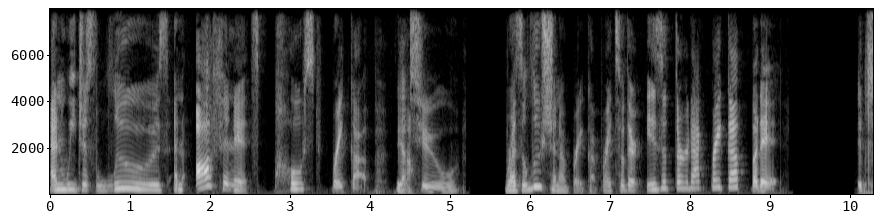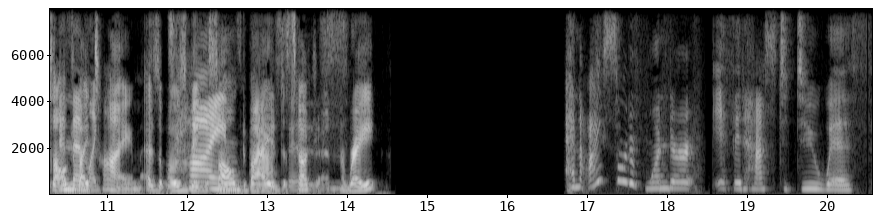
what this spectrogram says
and we just lose, and often it's post breakup Yeah. to resolution of breakup, right? So there is a third act breakup, but it, It's solved then, by like, time as opposed to being time solved by discussion, right? and I sort of wonder if it has to do with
